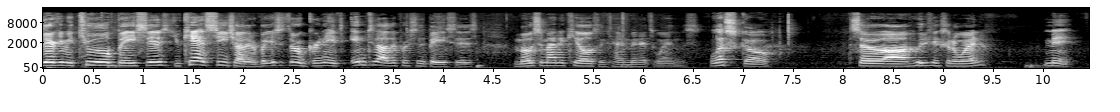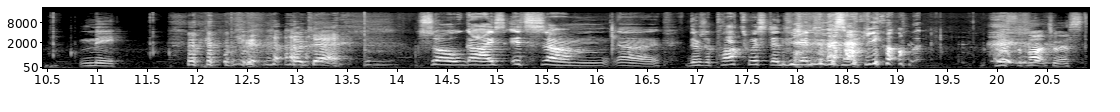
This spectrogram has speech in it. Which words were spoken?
there are gonna be two little bases. You can't see each other, but you have to throw grenades into the other person's bases. Most amount of kills in ten minutes wins. Let's go. So uh, who do you think's gonna win? Me. Me. okay. So guys, it's um uh there's a plot twist at the end of this video. What's the plot twist?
